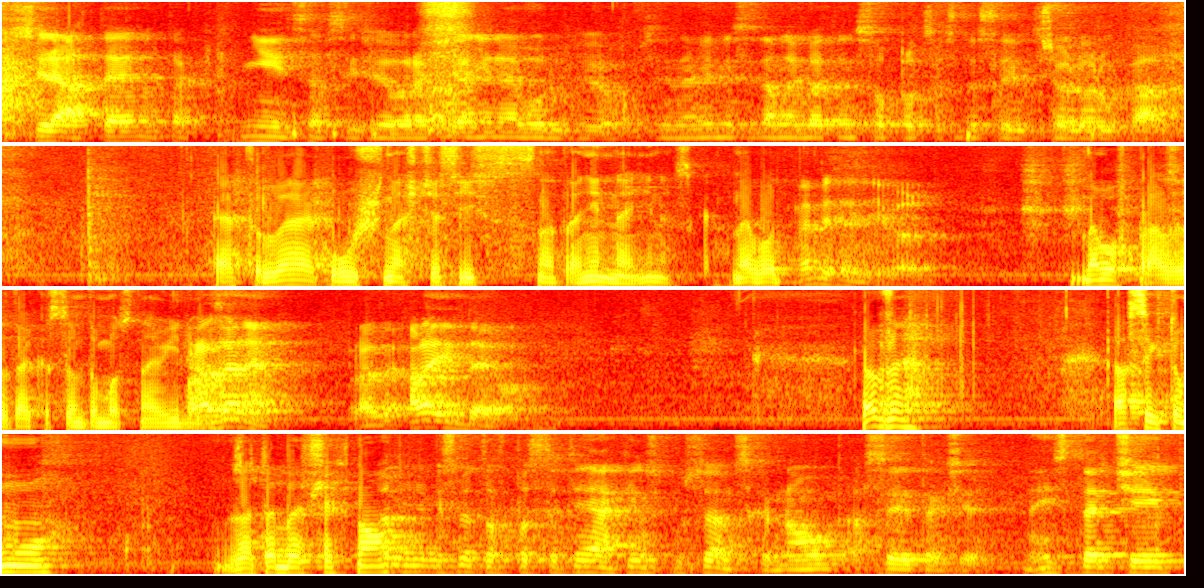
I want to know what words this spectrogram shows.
co si dáte, no tak nic asi, že jo, radši ani ne vodu, že jo, protože nevím, jestli tam nebude ten sopl, co jste si utřel do rukáv. Já tohle jako už naštěstí snad ani není dneska. Nebo, Neby se zdivil. nebo v Praze, tak jsem to moc V nevídal. Praze ne, v Praze, ale jinde jo. Dobře, asi k tomu za tebe všechno. No, měli bychom to v podstatě nějakým způsobem schrnout asi, takže nehysterčit,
